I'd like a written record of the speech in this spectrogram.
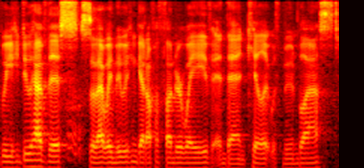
we do have this, so that way maybe we can get off a Thunder Wave and then kill it with Moonblast.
